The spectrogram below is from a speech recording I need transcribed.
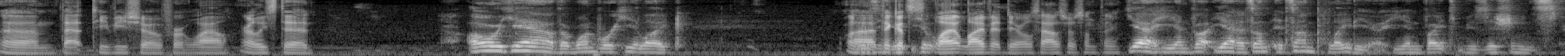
um, that TV show for a while, or at least did. Oh yeah, the one where he like. Uh, I Does he think it's he- li- live at Daryl's house or something. Yeah, he invite. Yeah, it's on. It's on Palladia. He invites musicians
